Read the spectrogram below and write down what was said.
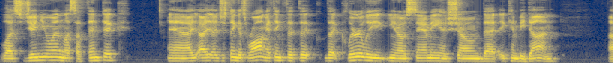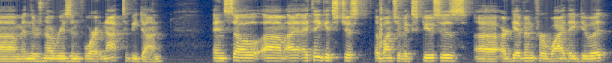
less genuine, less authentic and I, I, just think it's wrong. I think that, that that clearly, you know, Sammy has shown that it can be done, um, and there's no reason for it not to be done. And so um, I, I, think it's just a bunch of excuses uh, are given for why they do it.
